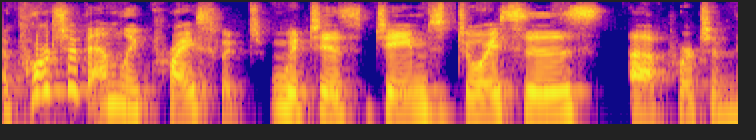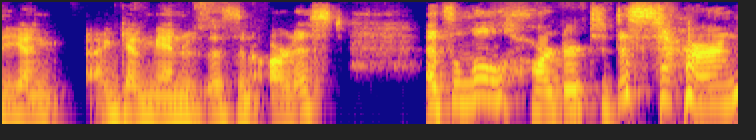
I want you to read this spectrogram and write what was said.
a portrait of Emily Price, which which is James Joyce's uh, portrait of the young young man as an artist. That's a little harder to discern,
